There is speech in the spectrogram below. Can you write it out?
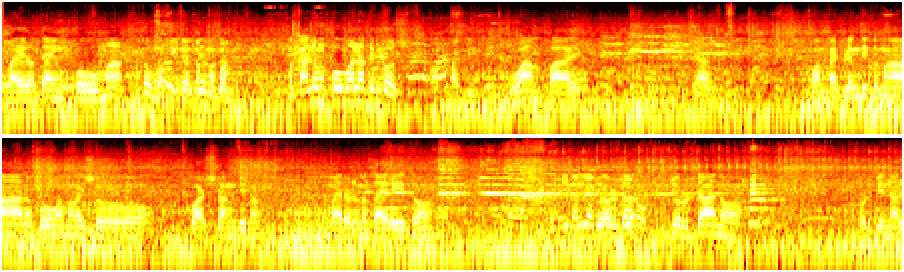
Mayroon tayong Puma. Ito mabigat din. Maganda. Magkano ang Puma natin boss? 1.5 din. 1.5. Yan. 1.5 lang dito mga ano Puma mga guys. So quartz lang din no. So, mayroon naman tayo rito. Original yan. Giordano. Giordano. Original.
